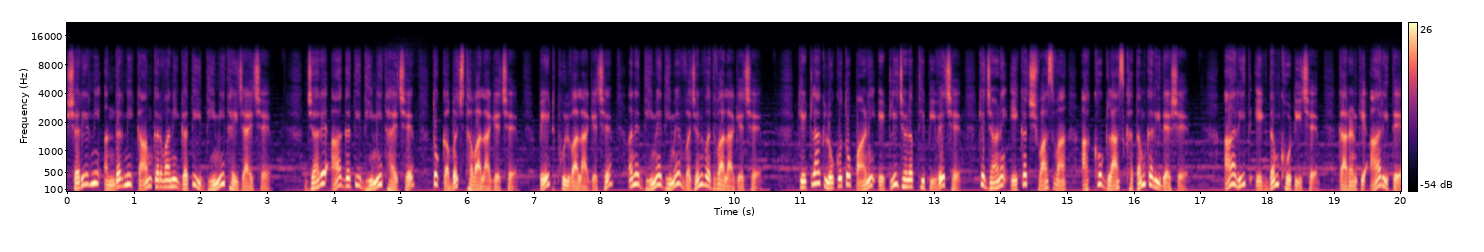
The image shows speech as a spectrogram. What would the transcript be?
શરીરની અંદરની કામ કરવાની ગતિ ધીમી થઈ જાય છે. જ્યારે આ ગતિ ધીમી થાય છે, તો કબજ થવા લાગે છે, પેટ ફૂલવા લાગે છે અને ધીમે ધીમે વજન વધવા લાગે છે. કેટલાક લોકો તો પાણી એટલી ઝડપથી પીવે છે કે જાણે એક જ શ્વાસમાં આખો ગ્લાસ ખતમ કરી દેશે. આ રીત એકદમ ખોટી છે, કારણ કે આ રીતે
